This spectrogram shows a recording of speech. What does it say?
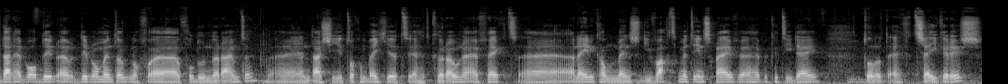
daar hebben we op dit, op dit moment ook nog eh, voldoende ruimte. en daar zie je toch een beetje het, het corona-effect. Eh, aan de ene kant mensen die wachten met inschrijven, heb ik het idee, tot het echt zeker is.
